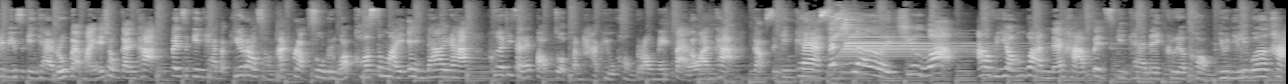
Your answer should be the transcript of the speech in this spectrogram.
รีวิวสกินแคร์รูปแบบใหม่ให้ชมกันค่ะ เป็นสกินแคร์แบบที่เราสามารถปรับสูตรหรือว่าคอสตอมไมเองได้นะคะ เพื่อที่จะได้ตอบโจทย์ปัญหาผิวของเราในแต่ละวันค่ะ กับสกินแคร์เซตนี้เลย ชื่อว่าอาวิยองวันนะคะ เป็นสกินแคร์ในเครือของ Unilever ค่ะ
